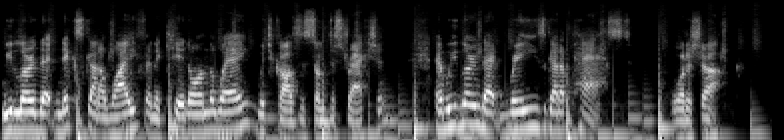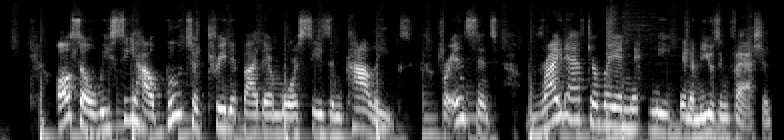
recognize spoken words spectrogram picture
We learn that Nick's got a wife and a kid on the way, which causes some distraction. And we learn that Ray's got a past. What a shock. Also, we see how boots are treated by their more seasoned colleagues. For instance, right after Ray and Nick meet in amusing fashion,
